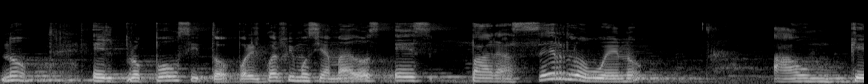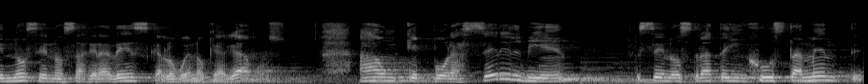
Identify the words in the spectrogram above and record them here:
No, el propósito por el cual fuimos llamados es para hacer lo bueno aunque no se nos agradezca lo bueno que hagamos, aunque por hacer el bien se nos trate injustamente,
